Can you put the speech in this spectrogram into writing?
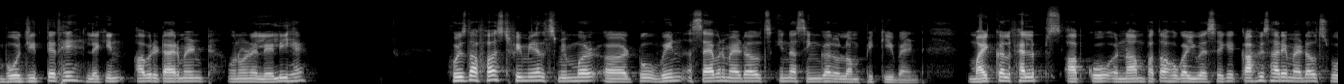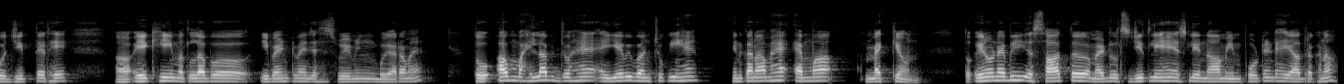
वो जीतते थे, लेकिन अब रिटायरमेंट उन्होंने ले ली है। Who is the first female swimmer to win seven medals in a single Olympic event Michael Phelps, आपको नाम पता होगा यूएसए के, काफ़ी सारे मेडल्स वो जीतते थे। एक ही मतलब इवेंट में, जैसे स्विमिंग वगैरह में। तो अब महिला जो हैं, ये भी बन चुकी हैं। इनका नाम है एम्मा मैक्योन। तो इन्होंने भी सात मेडल्स जीत लिए हैं, इसलिए नाम इम्पोर्टेंट है, याद रखना।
